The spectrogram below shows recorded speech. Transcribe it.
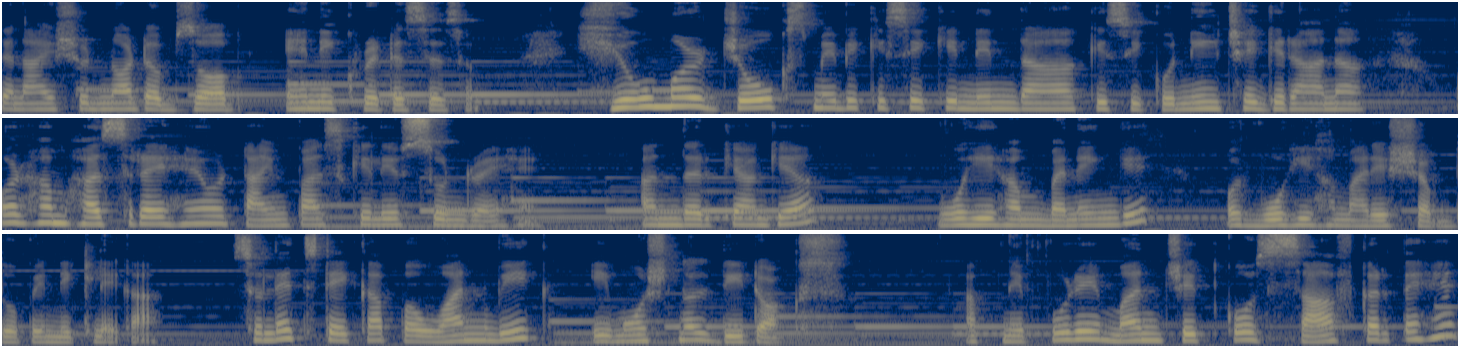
then I should not absorb any criticism. Humour jokes में भी किसी की निंदा किसी को नीचे गिराना और हम हंस रहे हैं और टाइम पास के लिए सुन रहे हैं। अंदर क्या गया? वही हम बनेंगे और वो ही हमारे शब्दों पे निकलेगा। So let's take up a one week emotional detox अपने पूरे मन चित्त को साफ़ करते हैं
